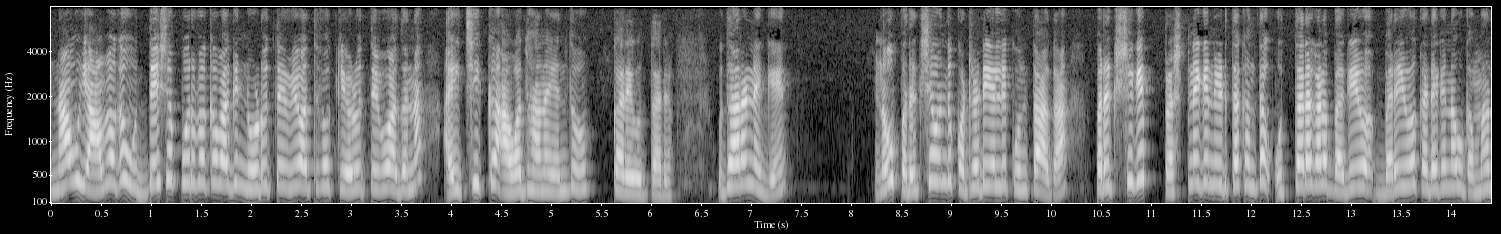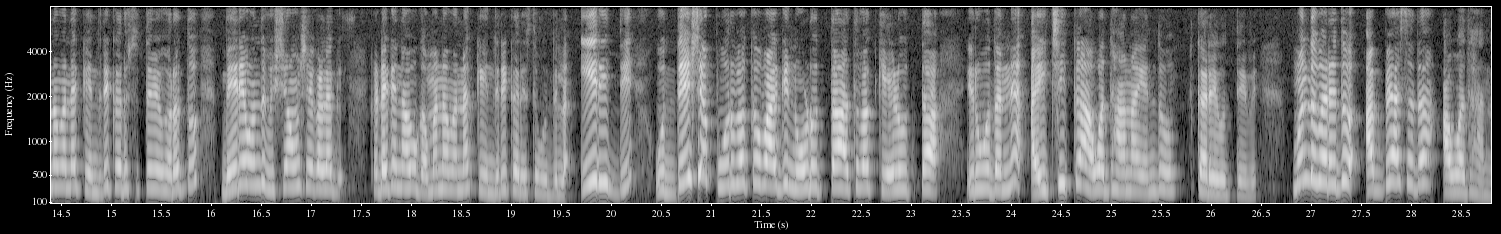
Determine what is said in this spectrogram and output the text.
ನಾವು ಯಾವಾಗ ಉದ್ದೇಶಪೂರ್ವಕವಾಗಿ ನೋಡುತ್ತೇವೆಯೋ ಅಥವಾ ಕೇಳುತ್ತೇವೋ ಅದನ್ನು ಐಚ್ಛಿಕ ಅವಧಾನ ಎಂದು ಕರೆಯುತ್ತಾರೆ. ಉದಾಹರಣೆಗೆ, ನಾವು ಪರೀಕ್ಷೆ ಒಂದು ಕೊಠಡಿಯಲ್ಲಿ ಕುಂತಾಗ ಪರೀಕ್ಷೆಗೆ ಪ್ರಶ್ನೆಗೆ ನೀಡ್ತಕ್ಕಂಥ ಉತ್ತರಗಳ ಬಗೆಯುವ ಬರೆಯುವ ಕಡೆಗೆ ನಾವು ಗಮನವನ್ನು ಕೇಂದ್ರೀಕರಿಸುತ್ತೇವೆ ಹೊರತು ಬೇರೆ ಒಂದು ವಿಷಾಂಶಗಳ ಕಡೆಗೆ ನಾವು ಗಮನವನ್ನು ಕೇಂದ್ರೀಕರಿಸುವುದಿಲ್ಲ. ಈ ರೀತಿ ಉದ್ದೇಶಪೂರ್ವಕವಾಗಿ ನೋಡುತ್ತಾ ಅಥವಾ ಕೇಳುತ್ತಾ ಇರುವುದನ್ನೇ ಐಚ್ಛಿಕ ಅವಧಾನ ಎಂದು ಕರೆಯುತ್ತೇವೆ. ಮುಂದುವರೆದು ಅಭ್ಯಾಸದ ಅವಧಾನ.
